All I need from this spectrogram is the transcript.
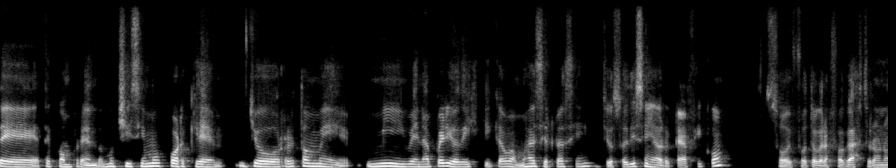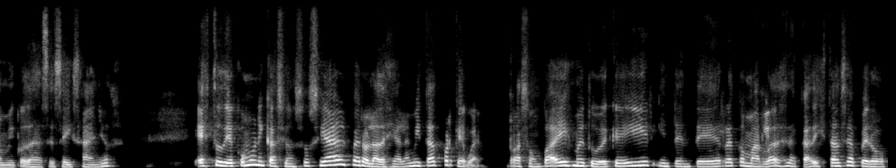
Te, te comprendo muchísimo porque yo retomé mi vena periodística, vamos a decirlo así. Yo soy diseñador gráfico, soy fotógrafo gastronómico desde hace seis años. Estudié comunicación social, pero la dejé a la mitad porque, bueno, razón país, me tuve que ir, intenté retomarla desde acá a distancia, pero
